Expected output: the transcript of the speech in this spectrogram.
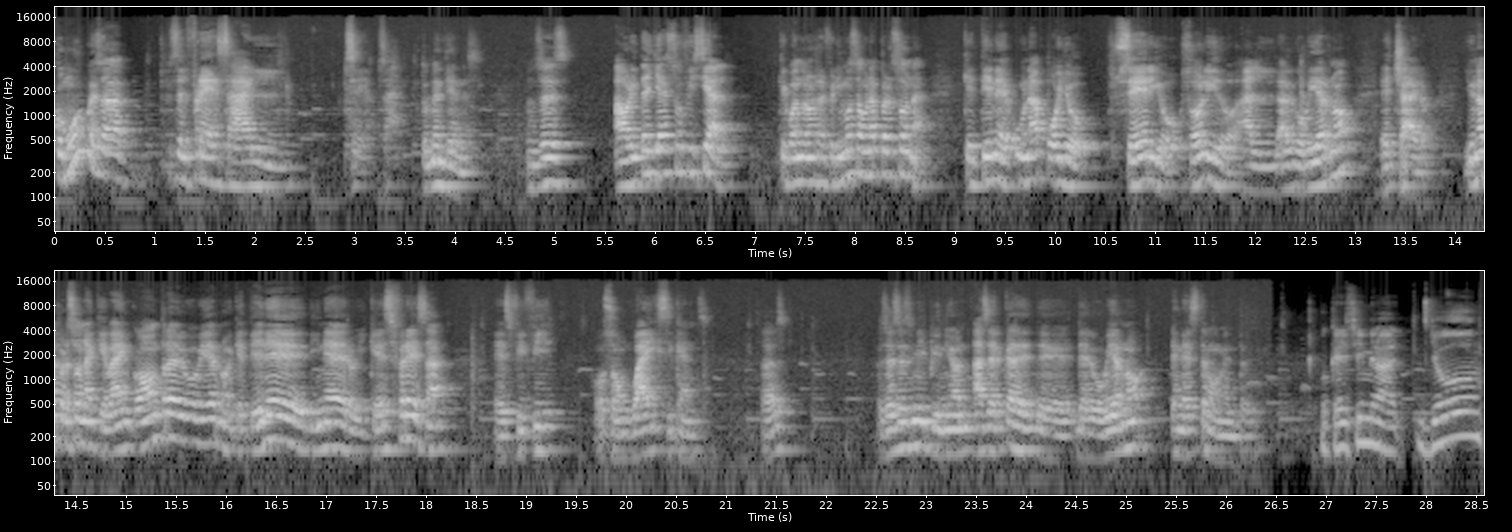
común, pues, pues, el fresa, el... Sí, o sea, tú me entiendes. Entonces, ahorita ya es oficial que cuando nos referimos a una persona que tiene un apoyo serio, sólido al, gobierno, es Chairo. Y una persona que va en contra del gobierno y que tiene dinero y que es fresa, es Fifi o son Waxicans, ¿sabes? Pues esa es mi opinión acerca de, del gobierno en este momento. Ok, sí, mira, yo...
